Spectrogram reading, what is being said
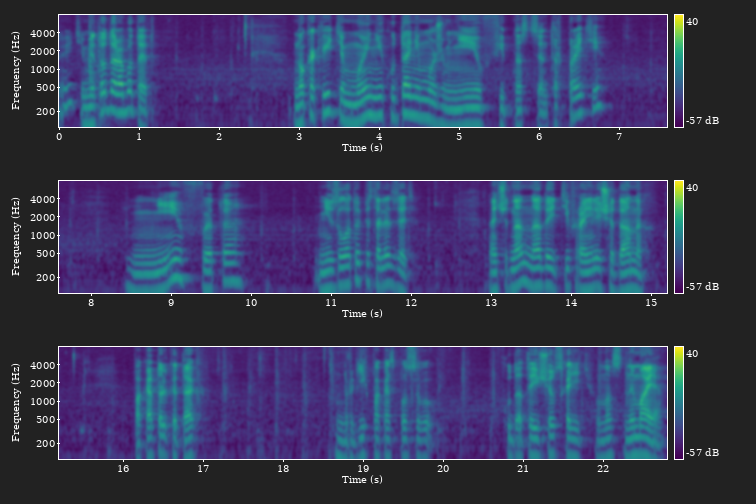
Видите, метода работает. Но, как видите, мы никуда не можем ни в фитнес-центр пройти, ни в это... ни золотой пистолет взять. Значит, нам надо идти в хранилище данных. Пока только так. Других пока способов куда-то еще сходить у нас немає.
